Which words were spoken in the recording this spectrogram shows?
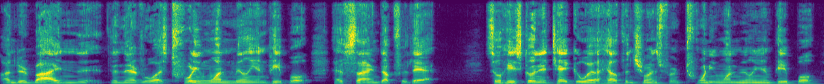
under Biden than there ever was. 21 million people have signed up for that. So he's going to take away health insurance from 21 million people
